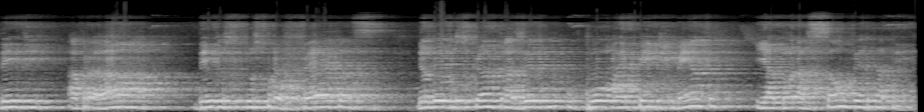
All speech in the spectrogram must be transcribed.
desde Abraão, desde os dos profetas, Deus veio buscando trazer o povo arrependimento e adoração verdadeira.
